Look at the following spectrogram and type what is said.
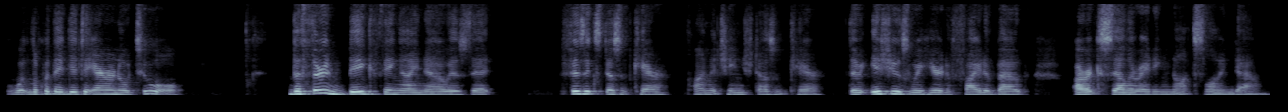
What, look what they did to Erin O'Toole. The third big thing I know is that physics doesn't care, climate change doesn't care. The issues we're here to fight about are accelerating, not slowing down.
